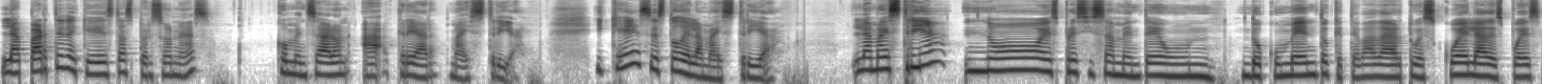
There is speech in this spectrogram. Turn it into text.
la parte de que estas personas comenzaron a crear maestría. ¿Y qué es esto de la maestría? La maestría no es precisamente un documento que te va a dar tu escuela después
